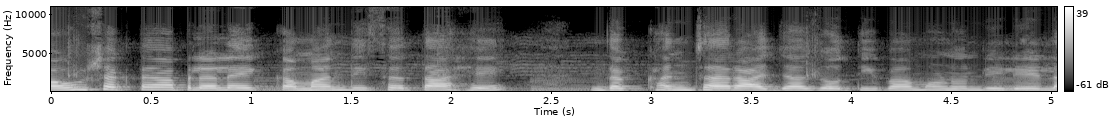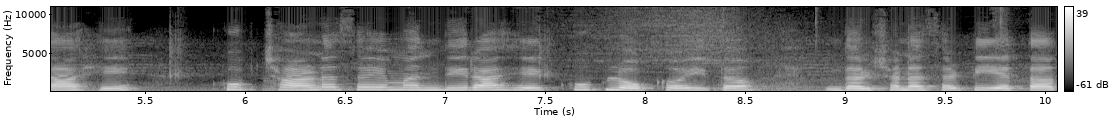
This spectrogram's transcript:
पाहू शकता आपल्याला एक कमान दिसत आहे. दख्खनचा राजा ज्योतिबा म्हणून लिहिलेला आहे. खूप छान असं हे मंदिर आहे. खूप लोक इथं दर्शनासाठी येतात.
